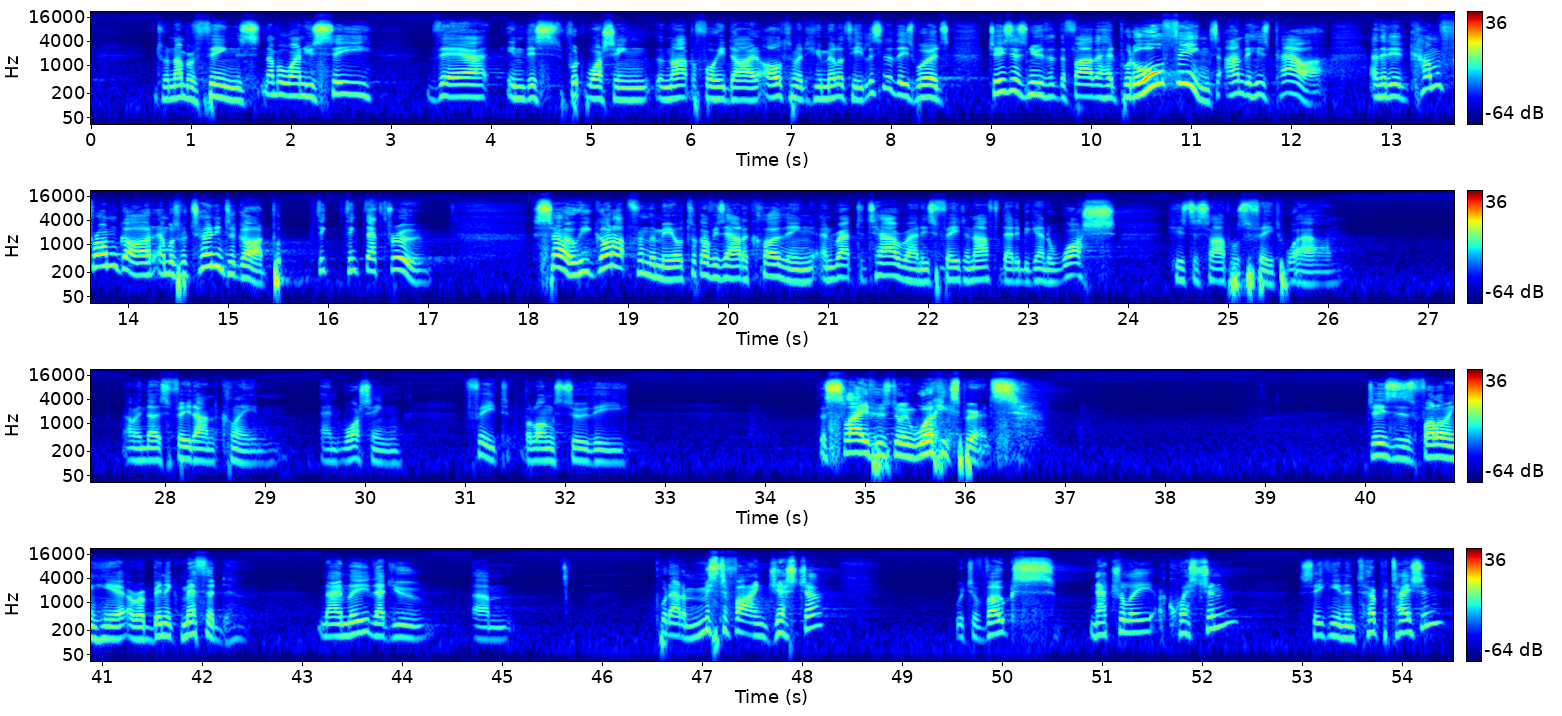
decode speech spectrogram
into a number of things. Number one, you see there in this foot washing the night before he died ultimate humility. Listen to these words Jesus knew that the Father had put all things under his power and that he had come from God and was returning to God. Put, think, think that through. So he got up from the meal, took off his outer clothing, and wrapped a towel around his feet, and after that he began to wash his disciples' feet. Wow. I mean, those feet aren't clean, and washing feet belongs to the, the slave who's doing work experience. Jesus is following here a rabbinic method namely that you um, put out a mystifying gesture which evokes naturally a question seeking an interpretation,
